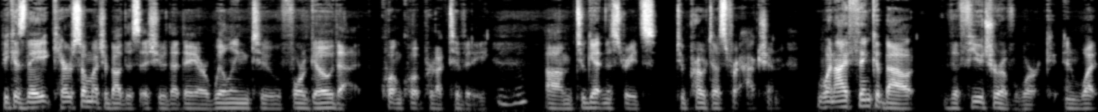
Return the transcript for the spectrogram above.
because they care so much about this issue that they are willing to forego that quote unquote productivity Mhm. um, to get in the streets to protest for action. When I think about the future of work and what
